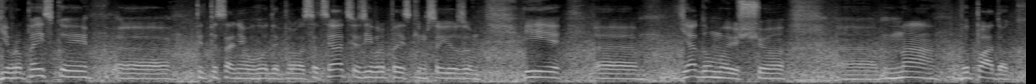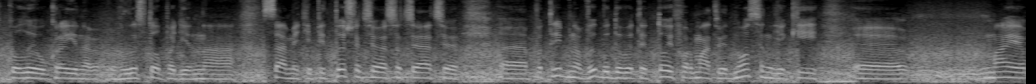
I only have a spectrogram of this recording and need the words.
європейської підписання угоди про асоціацію з Європейським Союзом. І я думаю, що на випадок, коли Україна в листопаді на саміті підпише цю асоціацію, е, потрібно вибудувати той формат відносин, який е, має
